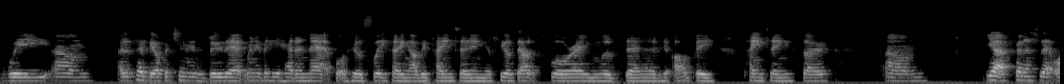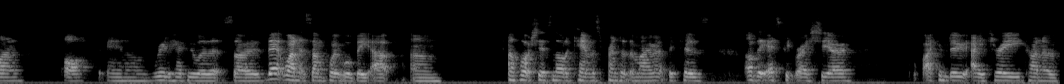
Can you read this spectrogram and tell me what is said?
we um, I just had the opportunity to do that. Whenever he had a nap or he was sleeping, I'd be painting. If he was out exploring with dad, I'd be painting. So, um, yeah, finished that one off and I'm really happy with it. So, that one at some point will be up. Um, unfortunately, it's not a canvas print at the moment because of the aspect ratio. I can do A3 kind of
